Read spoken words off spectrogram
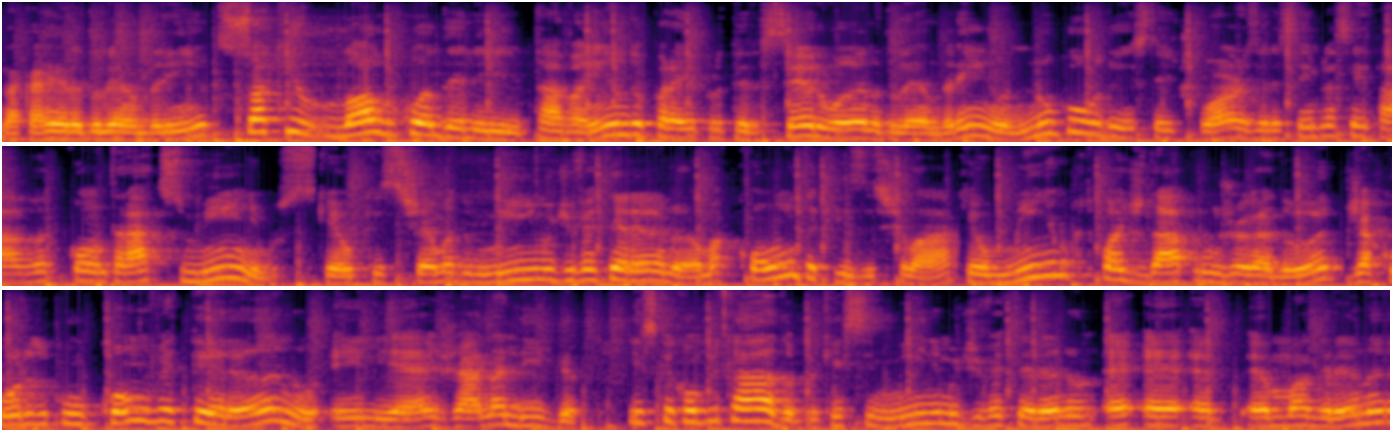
na carreira do Leandrinho. Só que logo quando ele estava indo para ir pro terceiro ano do Leandrinho, no Golden State Warriors ele sempre aceitava contratos mínimos, que é o que se chama do mínimo de veterano. É uma conta que existe lá, que é o mínimo que tu pode dar para um jogador de acordo com o quão veterano ele é já na liga. Isso que é complicado, porque esse mínimo de veterano é, é, é, é, uma grana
